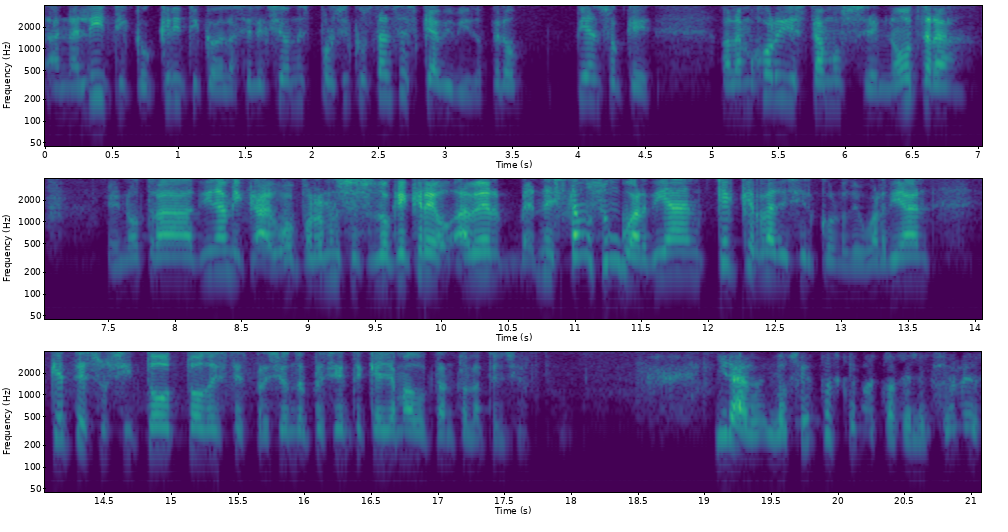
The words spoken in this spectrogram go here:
analítico, crítico de las elecciones por circunstancias que ha vivido, pero pienso que a lo mejor hoy estamos en otra en otra dinámica, o por lo menos eso es lo que creo. A ver, necesitamos un guardián. ¿Qué querrá decir con lo de guardián? ¿Qué te suscitó toda esta expresión del presidente que ha llamado tanto la atención? Mira, lo cierto es que nuestras elecciones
